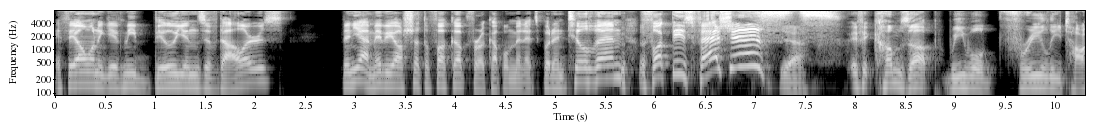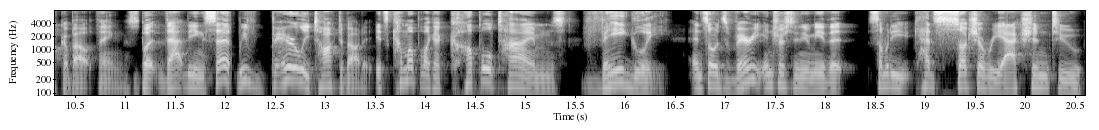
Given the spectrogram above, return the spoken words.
If they all want to give me billions of dollars, then yeah, maybe I'll shut the fuck up for a couple minutes. But until then, fuck these fascists. Yeah. If it comes up, we will freely talk about things. But that being said, we've barely talked about it. It's come up like a couple times vaguely. And so it's very interesting to me that somebody had such a reaction to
